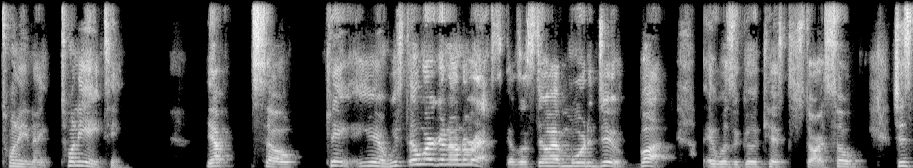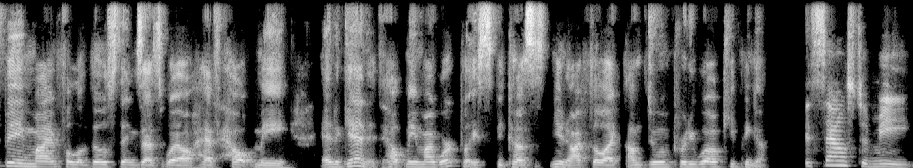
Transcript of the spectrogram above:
2018. Yep. So, you know, we're still working on the rest because I still have more to do, but it was a good kick start. So just being mindful of those things as well have helped me. And again, it helped me in my workplace because, you know, I feel like I'm doing pretty well keeping up. It sounds to me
